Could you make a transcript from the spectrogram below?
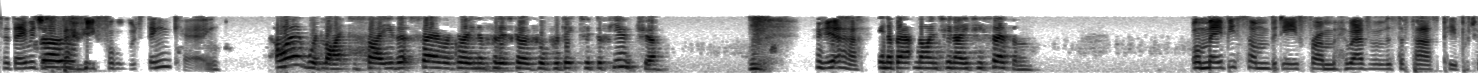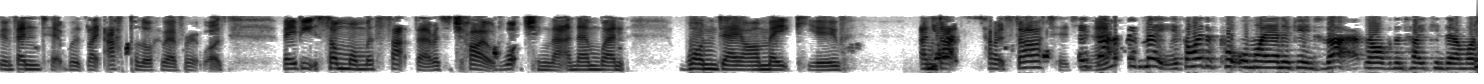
So they were just So- very forward thinking. I would like to say that Sarah Greene and Philip Schofield predicted the future. Yeah. in about 1987. Or maybe somebody from whoever was the first people to invent it, was like Apple or whoever it was. Maybe someone was sat there as a child watching that and then went, "One day I'll make you," and Yeah. that's how it started. You If know? that had been me, if I'd have put all my energy into that rather than taking down my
